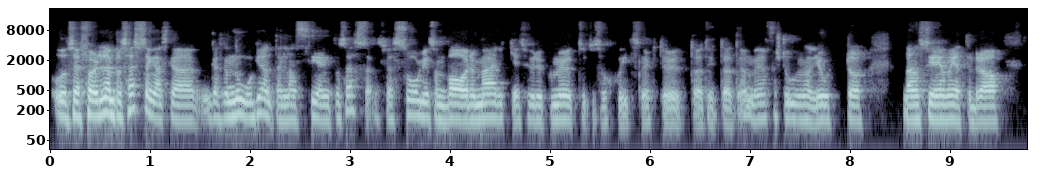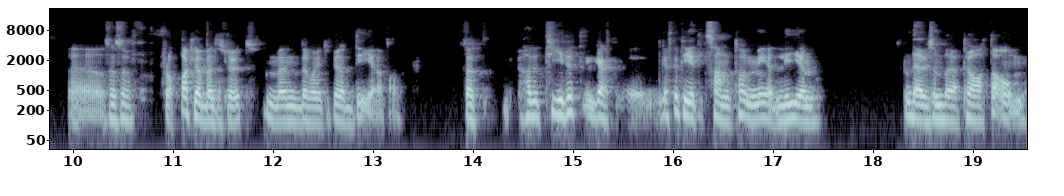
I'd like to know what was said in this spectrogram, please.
och så jag följde den processen ganska, ganska noggrant, den lanseringsprocessen. Så jag såg liksom varumärket, hur det kom ut, det såg skitsnyggt ut och jag tyckte att ja, men jag förstod vad han hade gjort och lanseringen var jättebra. Uh, och sen så floppade klubben till slut, men det var inte på grund av det i alla fall. Så att jag hade tidigt, ganska tidigt ett samtal med Liam där vi liksom började prata om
